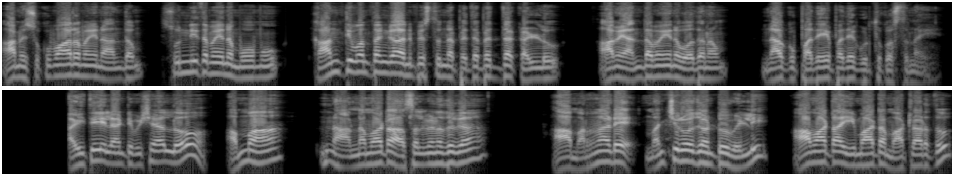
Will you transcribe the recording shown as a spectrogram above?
ఆమె సుకుమారమైన అందం సున్నితమైన మోము కాంతివంతంగా అనిపిస్తున్న పెద్ద పెద్ద కళ్ళు ఆమె అందమైన వదనం నాకు పదే పదే గుర్తుకొస్తున్నాయి. అయితే ఇలాంటి విషయాల్లో అమ్మ నా అన్నమాట అసలు వినదుగా? ఆ మర్నాడే మంచి రోజు అంటూ వెళ్ళి ఆ మాట ఈ మాట మాట్లాడుతూ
